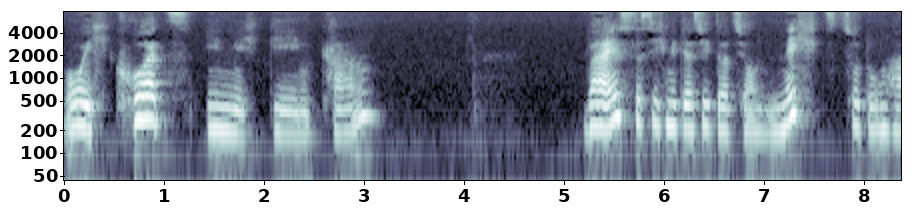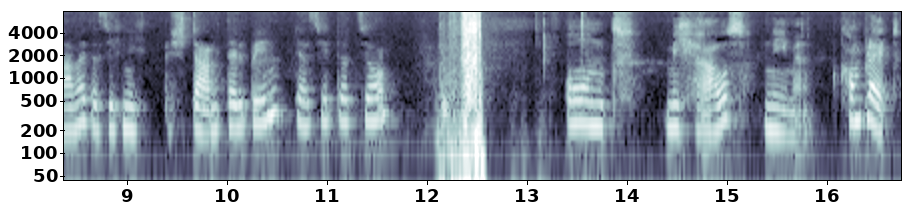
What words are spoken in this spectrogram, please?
wo ich kurz in mich gehen kann, weiß, dass ich mit der Situation nichts zu tun habe, dass ich nicht Bestandteil bin der Situation und mich rausnehme. Komplett.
